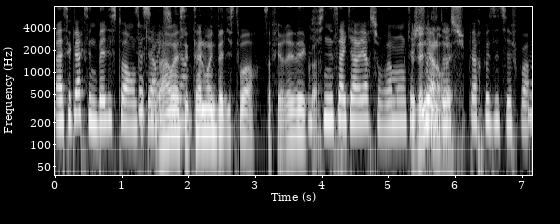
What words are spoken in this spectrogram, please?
Bah, c'est clair que c'est une belle histoire en Ça, tout c'est cas. Bah c'est ouais, c'est tellement une belle histoire. Ça fait rêver, Il quoi. finit sa carrière sur vraiment quelque génial, chose de vrai. super positif quoi. Ouais.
